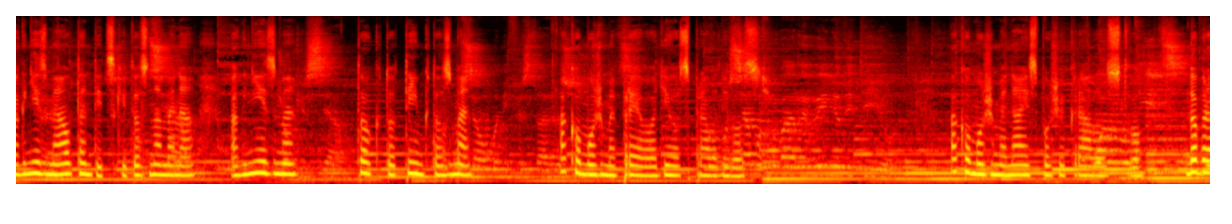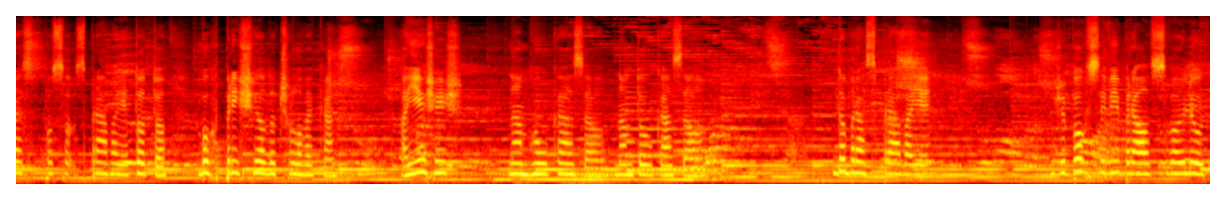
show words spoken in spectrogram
Ak nie sme autentickí, to znamená, ak nie sme to, kto tým, kto sme, ako môžeme prejavovať Jeho spravodlivosť? Ako môžeme nájsť Božie kráľovstvo? Dobrá správa je toto. Boh prišiel do človeka a Ježiš nám ho ukázal, nám to ukázal. Dobrá správa je, že Boh si vybral svoj ľud,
